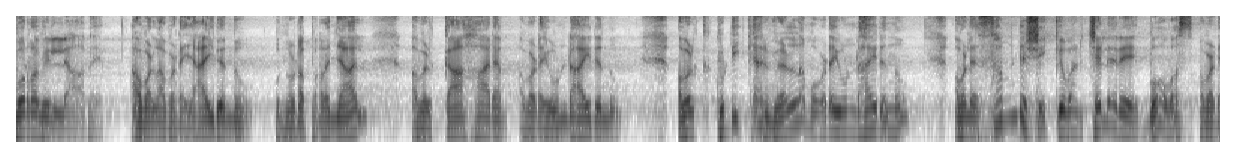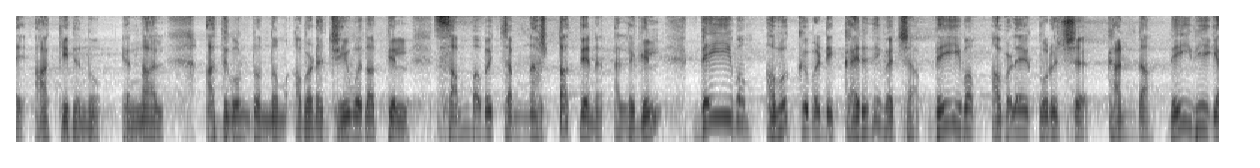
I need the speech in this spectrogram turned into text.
കുറവില്ലാതെ അവൾ അവിടെ ആയിരുന്നു ഒന്നുകൂടെ പറഞ്ഞാൽ അവൾക്ക് ആഹാരം അവിടെ ഉണ്ടായിരുന്നു. അവൾക്ക് കുടിക്കാൻ വെള്ളം അവിടെ ഉണ്ടായിരുന്നു. അവളെ സംരക്ഷിക്കുവാൻ ചിലരെ ബോവസ് അവിടെ ആക്കിയിരുന്നു. എന്നാൽ അതുകൊണ്ടൊന്നും അവിടെ ജീവിതത്തിൽ സംഭവിച്ച നഷ്ടത്തിന് അല്ലെങ്കിൽ ദൈവം അവൾക്ക് വേണ്ടി കരുതി വെച്ച ദൈവം അവളെക്കുറിച്ച് കണ്ട ദൈവിക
